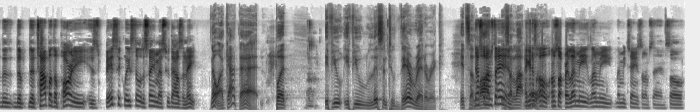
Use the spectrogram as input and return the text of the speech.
the the the top of the party is basically still the same as 2008. No, I got that. But if you if you listen to their rhetoric, it's a That's lot. what I'm saying. It's a lot. I guess. More. Oh, I'm sorry. Let me let me let me change what I'm saying. So,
